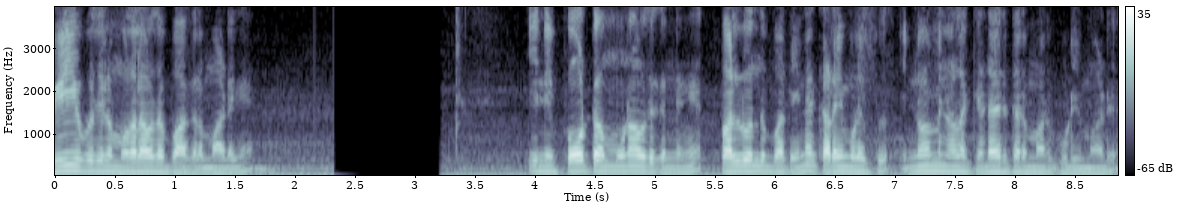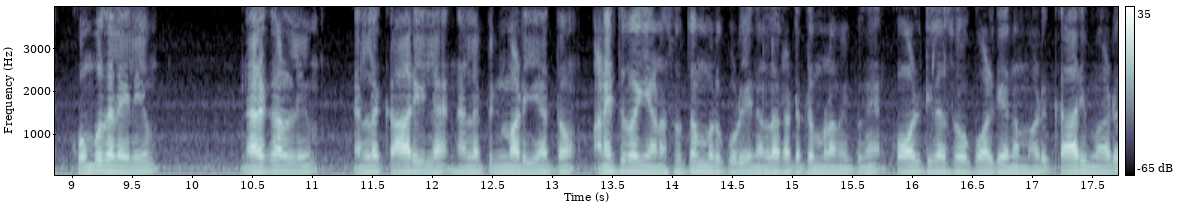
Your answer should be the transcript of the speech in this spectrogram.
வீடியோ பதிவில் முதலாவதாக பார்க்குற மாடுங்க. இனி போட்ட மூணாவது கண்ணுங்க பல் வந்து பார்த்திங்கன்னா கடைமுளைப்பு. இன்னுமே நல்லா கிடாரி தரமாக இருக்கக்கூடிய மாடு. கொம்பு தலையிலையும் நரக்காலையும் நல்ல காரியில் நல்ல பின்மாடு ஏற்றம் அனைத்து வகையான சுத்தம் இருக்கக்கூடிய நல்ல ரட்டத்தம்பளம் அமைப்புங்க. குவாலிட்டியில் சோ குவாலிட்டியான மாடு காரி மாடு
